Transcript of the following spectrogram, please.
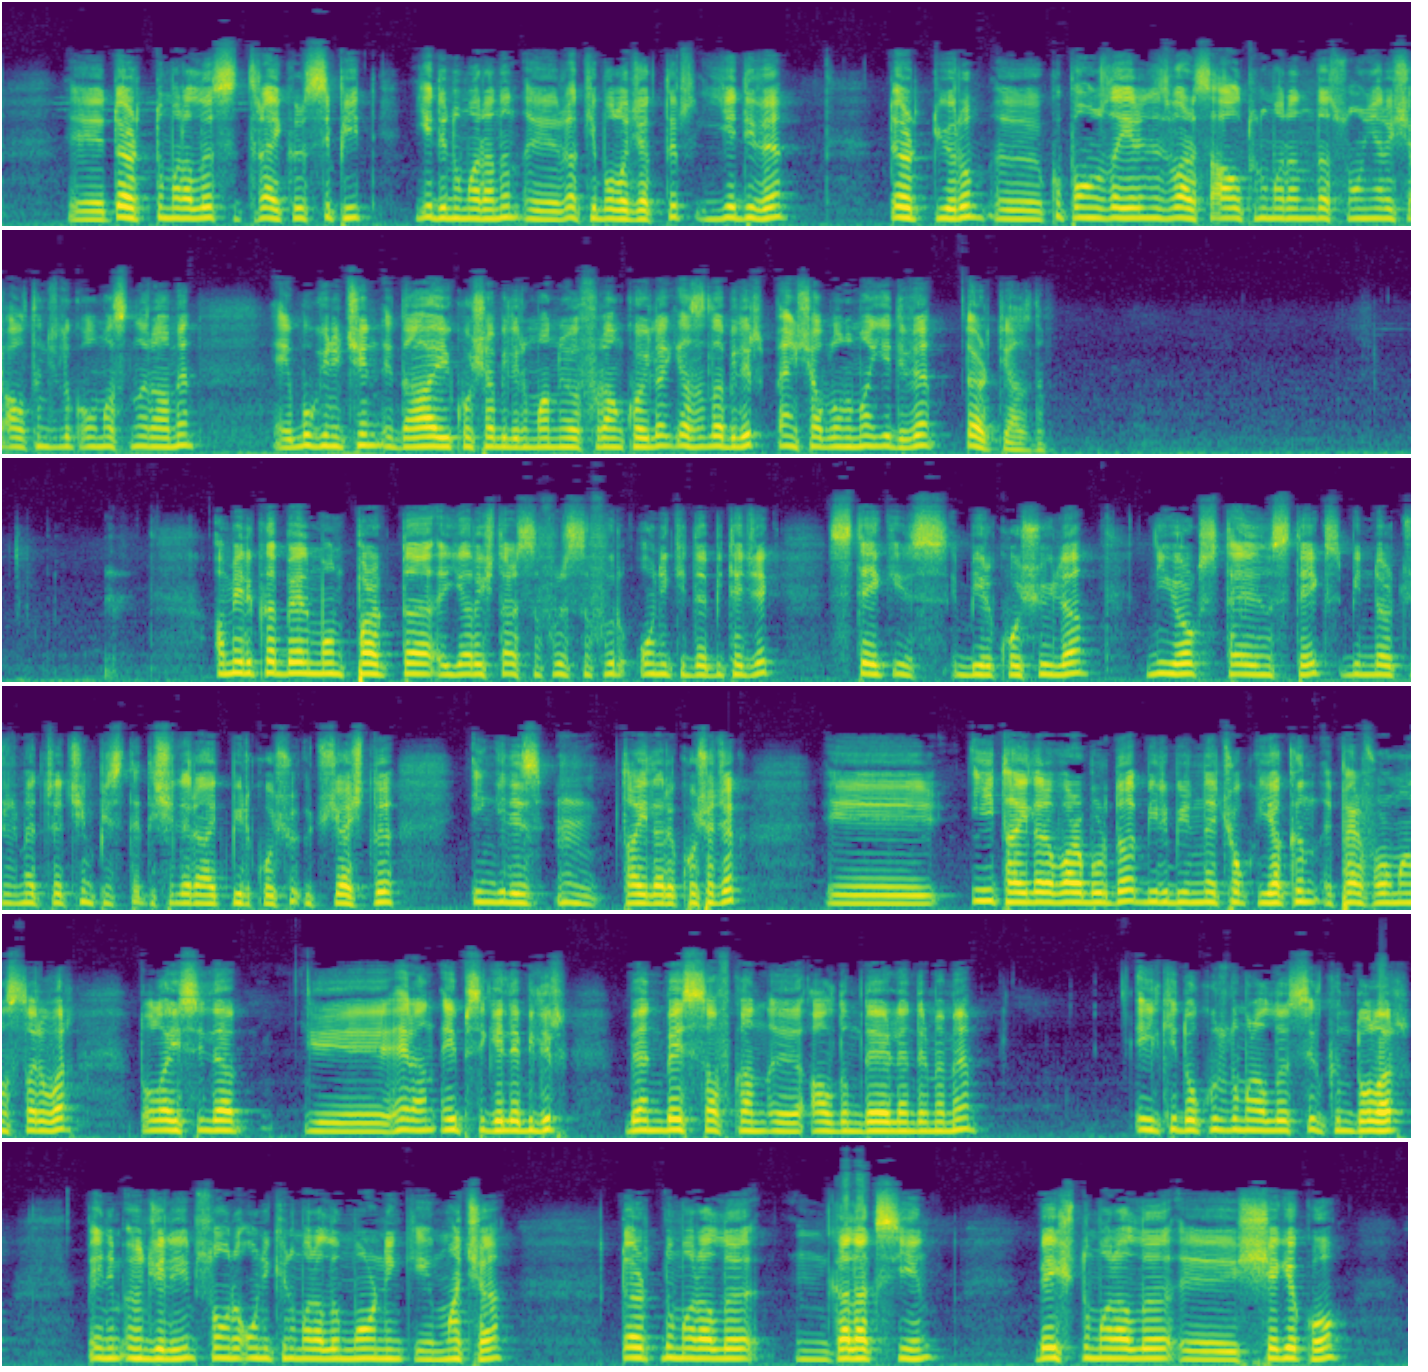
4 numaralı Striker Speed 7 numaranın rakip olacaktır. 7 ve 4 diyorum. Kuponunuzda yeriniz varsa 6 numaranın da son yarışı 6.lık olmasına rağmen E, bugün için daha iyi koşabilir Manuel Franco ile yazılabilir. Ben şablonuma 7 ve 4 yazdım. Amerika Belmont Park'ta yarışlar 00.12'de bitecek. Stakes bir koşuyla New York Stallion Stakes 1400 metre çim pistte dişilere ait bir koşu. 3 yaşlı İngiliz tayları koşacak. Ee, iyi tayları var burada. Birbirine çok yakın performansları var. Dolayısıyla e, her an hepsi gelebilir. Ben 5 safkan e, aldım değerlendirmeme. İlki 9 numaralı Silken Dolar. Benim önceliğim. Sonra 12 numaralı Morning e, Matcha. 4 numaralı m, Galaxian. 5 numaralı e, Shegeko.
